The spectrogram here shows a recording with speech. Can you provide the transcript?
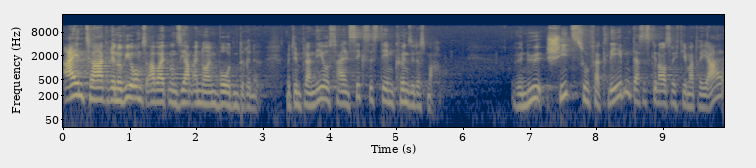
Ein Tag Renovierungsarbeiten und Sie haben einen neuen Boden drin. Mit dem Planeo Silent Six System können Sie das machen. Vinyl Sheets zum Verkleben, das ist genau das richtige Material.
